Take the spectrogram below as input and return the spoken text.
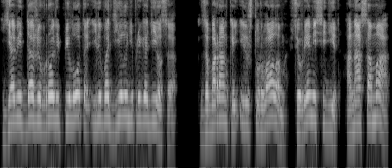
Я ведь даже в роли пилота или водила не пригодился. За баранкой или штурвалом все время сидит она сама.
